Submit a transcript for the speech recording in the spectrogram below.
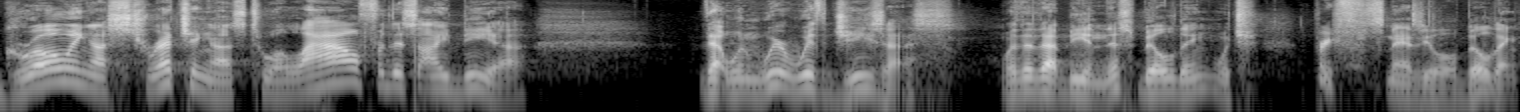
growing us, stretching us to allow for this idea that when we're with Jesus, whether that be in this building, which is a pretty snazzy little building,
